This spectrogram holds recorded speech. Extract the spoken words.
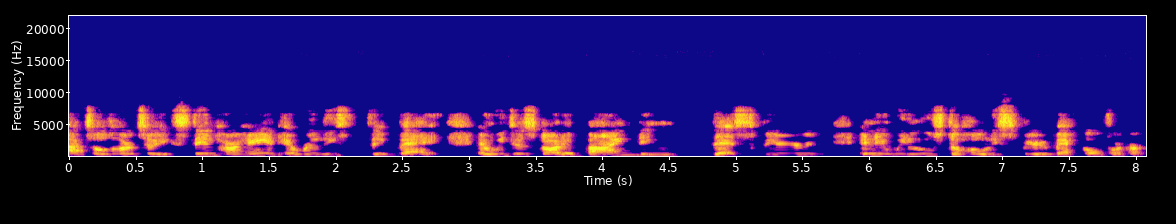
I told her to extend her hand and release it back. And we just started binding that spirit. And then we loosed the Holy Spirit back over her.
